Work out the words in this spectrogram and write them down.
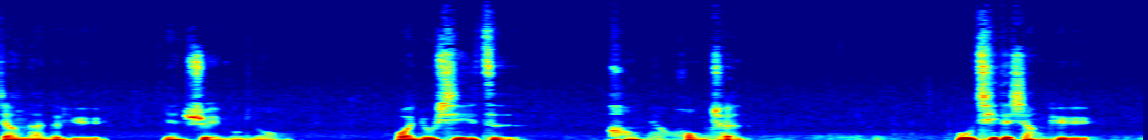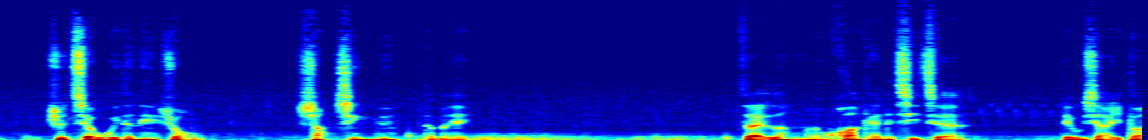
江南的雨，烟水朦胧，宛如蝎子，浩渺红尘。无期的相遇，是久违的那种赏心悦目的美，在浪漫花开的季节，留下一段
